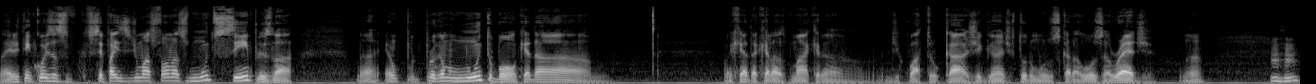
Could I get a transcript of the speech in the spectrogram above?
Ele tem coisas que você faz de umas formas muito simples lá. Né? É um programa muito bom, que é da. Como é que é? Daquelas máquinas de 4K gigante que todo mundo os caras usa, Red, né? Uhum.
